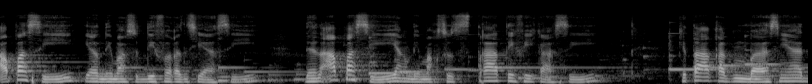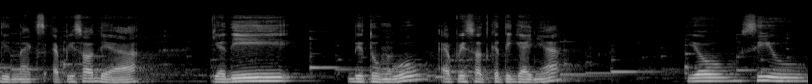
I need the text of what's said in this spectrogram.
Apa sih yang dimaksud diferensiasi dan apa sih yang dimaksud stratifikasi? Kita akan membahasnya di next episode ya. Jadi ditunggu episode ketiganya. Yo, see you.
